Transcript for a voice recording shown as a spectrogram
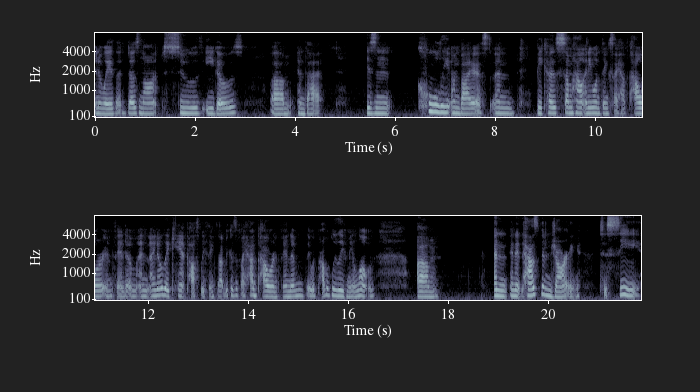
in a way that does not soothe egos um, and that isn't coolly unbiased and because somehow anyone thinks I have power in fandom. And I know they can't possibly think that because if I had power in fandom, they would probably leave me alone. Um, and and it has been jarring to see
